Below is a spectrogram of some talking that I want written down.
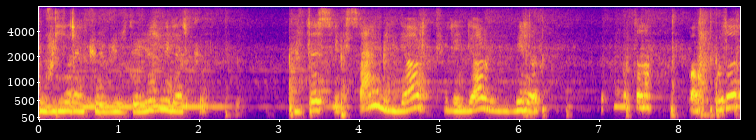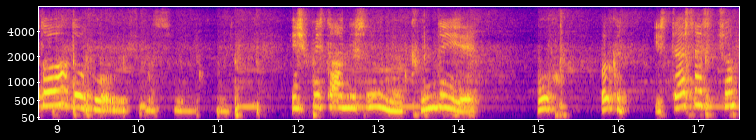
bu villaların köyü yüzde yüz villar köyü. Yüzde seksen milyar trilyar villar. Burada bak burada da, da bu oluşması. Hiçbir tanesi mümkün değil. Bu bakın isterseniz tüm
